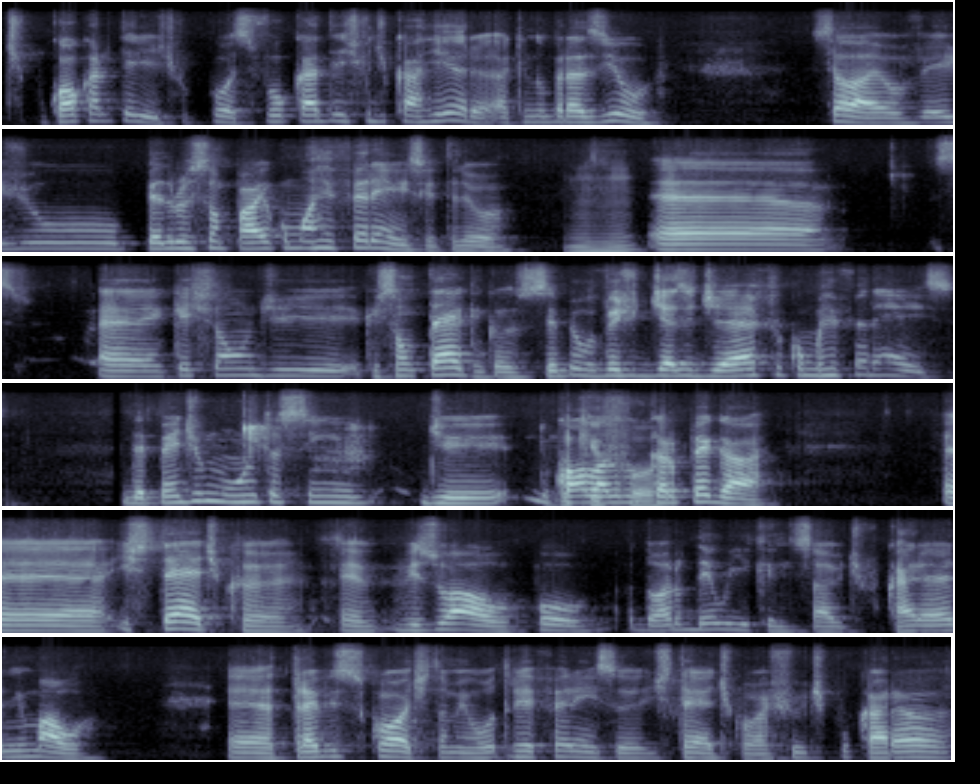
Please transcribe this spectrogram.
Tipo, qual característica? Pô, se for característica de carreira, aqui no Brasil, sei lá, eu vejo Pedro Sampaio como uma referência, entendeu? Uhum. É, é, em questão de questão técnica, eu sempre vejo Jazzy Jeff como referência. Depende muito, assim, de, de qual lado eu quero pegar. É, estética, é, visual, pô, adoro The Weeknd, sabe? Tipo, o cara é animal. É, Travis Scott também, outra referência estética. Eu acho, tipo, o cara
